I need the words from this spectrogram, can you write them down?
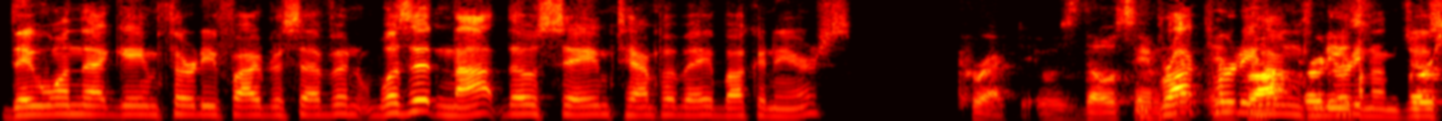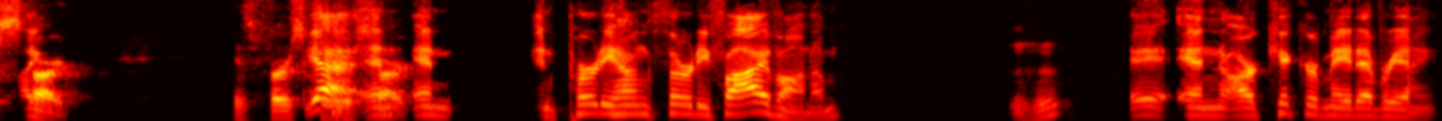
they won that game 35 to 7 was it not those same tampa bay buccaneers correct it was those same brock purdy brock hung Purdy's 30 on first just start his first yeah and, start and and purdy hung 35 on him. Mhm. And our kicker made every night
